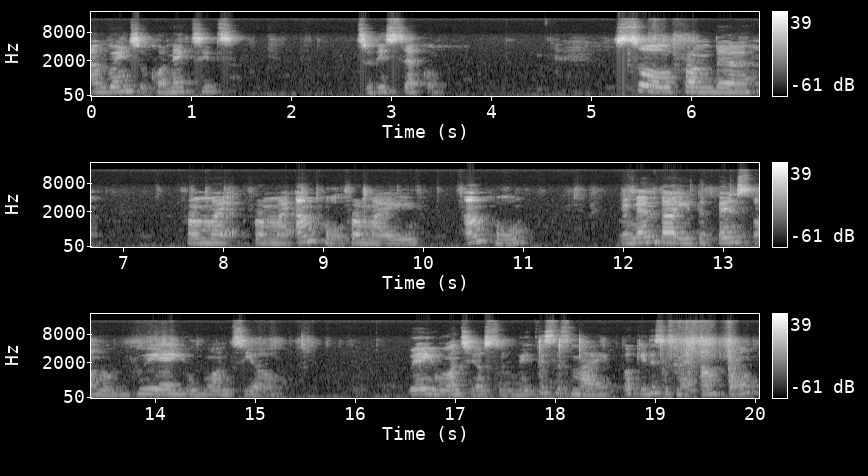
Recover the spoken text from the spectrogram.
i'm going to connect it to this circle. So from the from my from my armhole from my armhole remember it depends on where you want your where you want yours to be. This is my okay this is my armhole.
